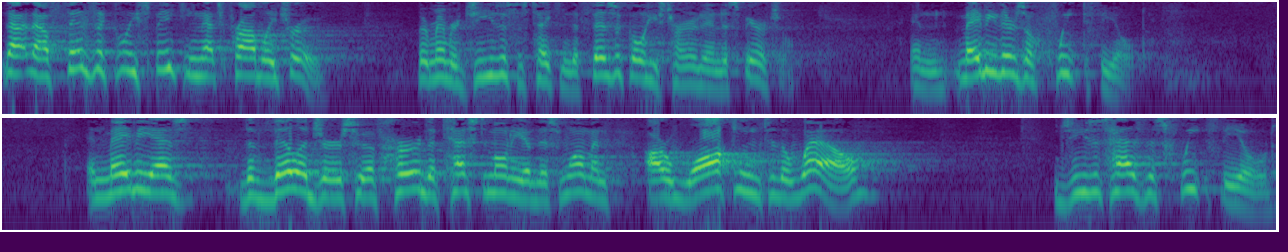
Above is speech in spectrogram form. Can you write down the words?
Now, now physically speaking, that's probably true. But remember, Jesus is taking the physical, he's turning it into spiritual. And maybe there's a wheat field. And maybe as the villagers who have heard the testimony of this woman are walking to the well, Jesus has this wheat field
